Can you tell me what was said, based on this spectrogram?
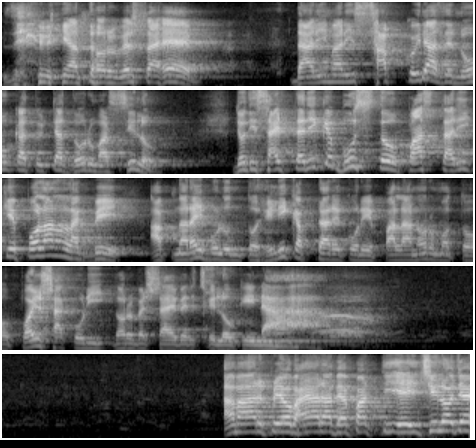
যে মিয়া দরবেশ সাহেব দাড়ি মারি সাপ কইরা যে নৌকা তুইটা দৌড় মারছিল, যদি ষাট তারিখে বুঝতো, পাঁচ তারিখে পলান লাগবে আপনারাই বলুন তো, হেলিকপ্টারে করে পালানোর মতো পয়সা করি দরবেশ সাহেবের ছিল কি না আমার প্রিয় ভাইয়ারা, ব্যাপারটি এই ছিল যে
